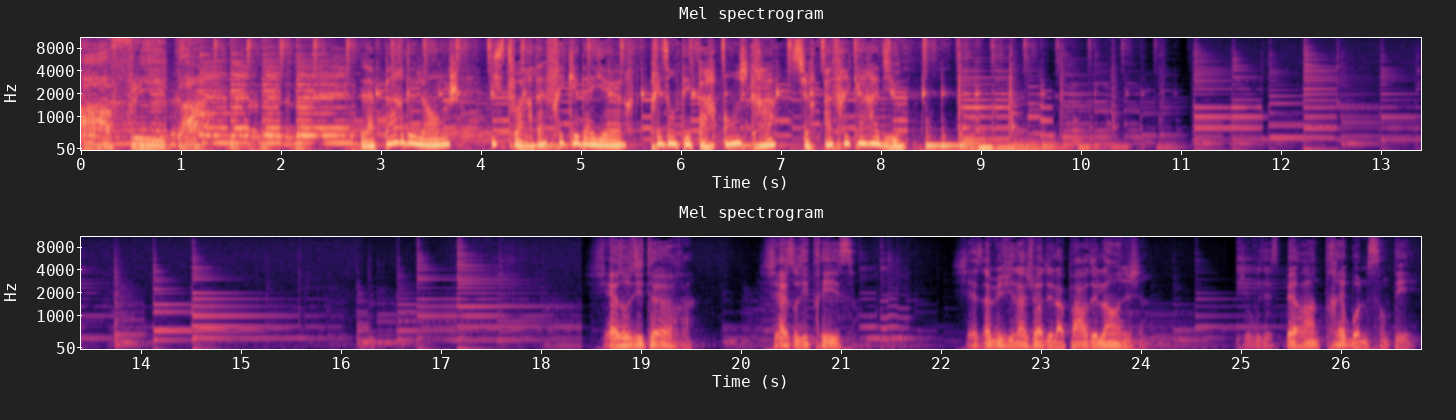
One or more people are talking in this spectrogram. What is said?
Africa. La part de l'ange, histoire d'Afrique et d'ailleurs, présentée par Ange Gras sur Africa Radio. Chers auditeurs, chères auditrices, chers amis villageois de la part de l'ange, je vous espère en très bonne santé.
